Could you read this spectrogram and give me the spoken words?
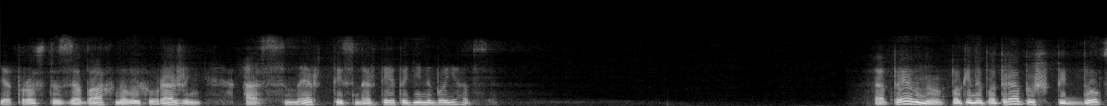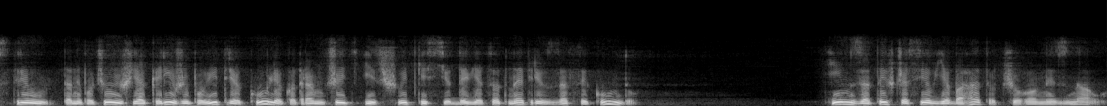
Я просто забах нових вражень, а смерти, смерти я тоді не боявся. А певно, поки не потрапиш під обстріл та не почуєш, як ріже повітря куля, котра мчить із швидкістю 900 метрів за секунду. Тім за тих часів я багато чого не знав,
